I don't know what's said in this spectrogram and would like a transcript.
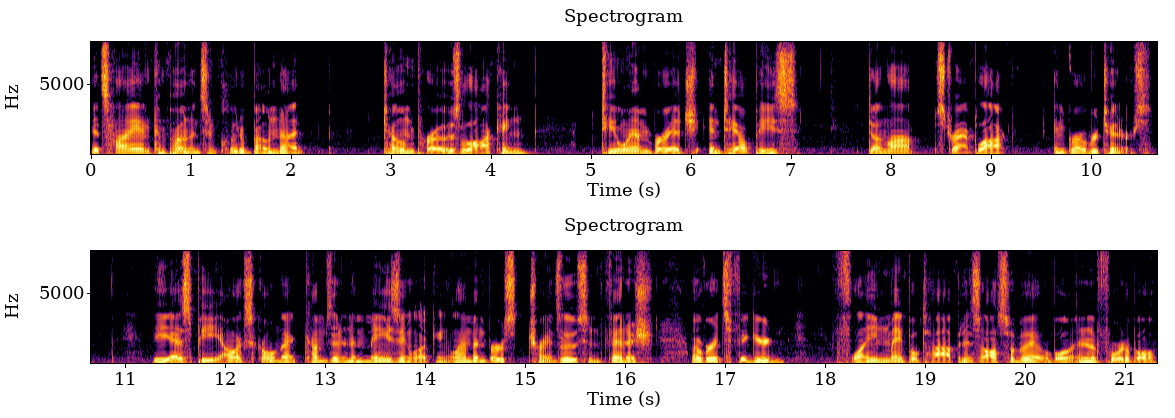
Its high end components include a bone nut, TonePros locking, TOM bridge and tailpiece, Dunlop strap lock, and Grover tuners. The ESP Alex Skolnick comes in an amazing looking lemon burst translucent finish over its figured flame maple top and is also available in an affordable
